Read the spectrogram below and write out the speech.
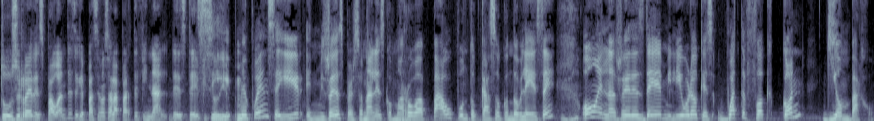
tus redes, Pau? Antes de que pasemos a la parte final de este episodio. Sí, me pueden seguir en mis redes personales como arroba pau.caso con doble S o en las redes de mi libro que es What the Fuck con guion bajo.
